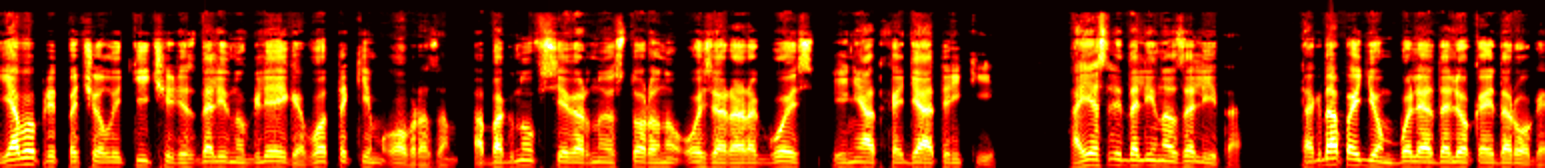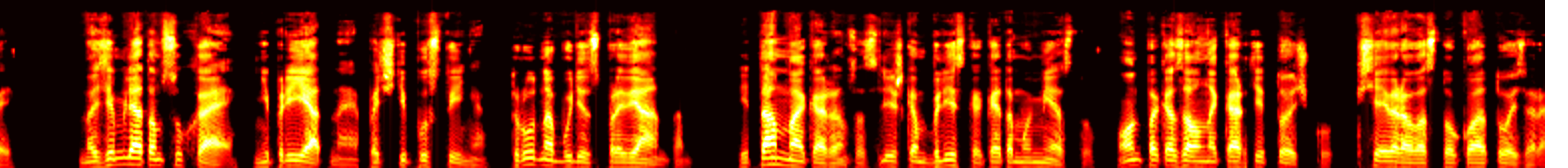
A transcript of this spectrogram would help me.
Я бы предпочел идти через долину Глейга вот таким образом, обогнув северную сторону озера Рогойс и не отходя от реки. А если долина залита, Тогда пойдем более далекой дорогой. Но земля там сухая, неприятная, почти пустыня. Трудно будет с провиантом. И там мы окажемся слишком близко к этому месту. Он показал на карте точку, к северо-востоку от озера.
